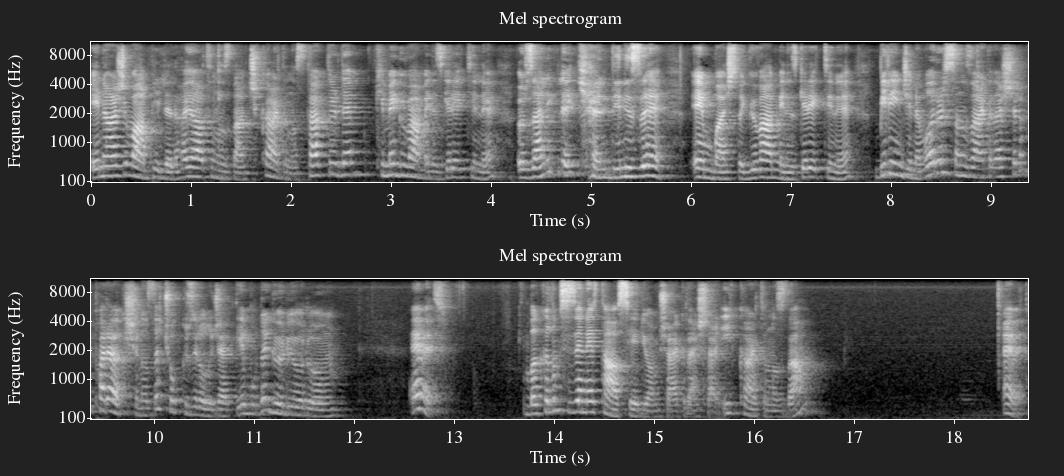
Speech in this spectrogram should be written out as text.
enerji vampirleri hayatınızdan çıkardığınız takdirde kime güvenmeniz gerektiğini, özellikle kendinize en başta güvenmeniz gerektiğini bilincine varırsanız arkadaşlarım para akışınız da çok güzel olacak diye burada görüyorum. Evet. Bakalım size ne tavsiye ediyormuş arkadaşlar ilk kartımızda. Evet.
